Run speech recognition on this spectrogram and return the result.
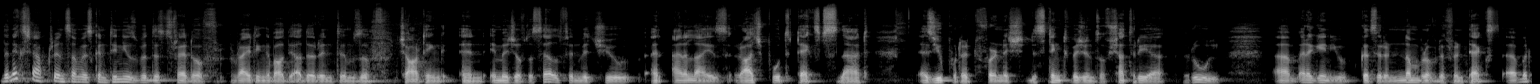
the next chapter, in some ways, continues with this thread of writing about the other in terms of charting an image of the self, in which you analyze Rajput texts that, as you put it, furnish distinct visions of Kshatriya rule. Um, and again, you consider a number of different texts. Uh, but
